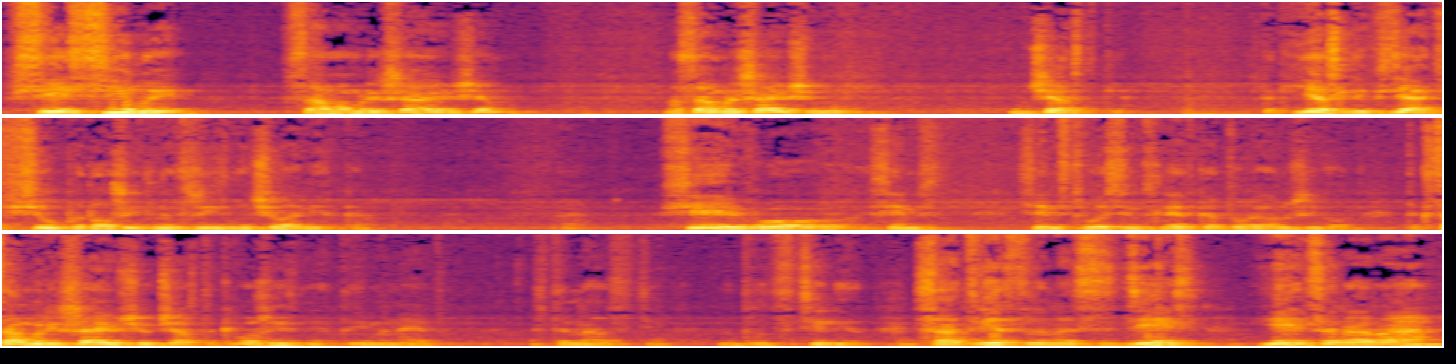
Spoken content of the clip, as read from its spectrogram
все силы в самом решающем на самом решающем участке. Так если взять всю продолжительность жизни человека, все его 70, 70-80 лет, которые он живет, так самый решающий участок его жизни это именно это, с 13 до 20 лет. Соответственно, здесь яйцерара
